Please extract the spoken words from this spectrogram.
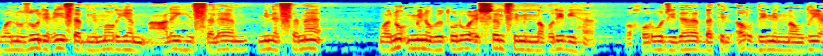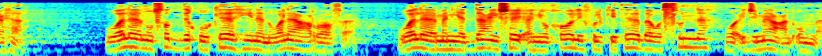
ونزول عيسى بن مريم عليه السلام من السماء ونؤمن بطلوع الشمس من مغربها وخروج دابة الأرض من موضعها. ولا نصدق كاهنا ولا عرافا ولا من يدعي شيئا يخالف الكتاب والسنة وإجماع الأمة.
